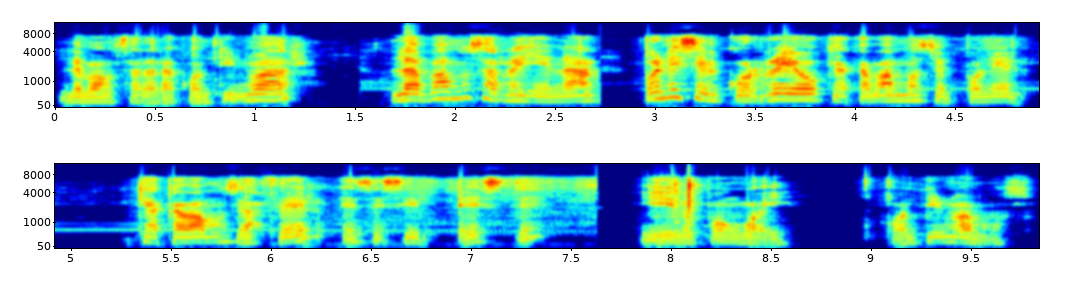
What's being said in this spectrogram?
Le vamos a dar a continuar. La vamos a rellenar. Pones el correo que acabamos de poner, que acabamos de hacer, es decir, este. Y lo pongo ahí. Continuamos.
